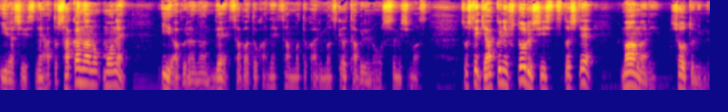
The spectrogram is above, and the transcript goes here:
いいらしいですね。あと、魚のもね、いい油なんで、サバとかね、サンマとかありますけど、食べるのをお勧めします。そして逆に太る脂質として、マーガリン、ショートニング、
